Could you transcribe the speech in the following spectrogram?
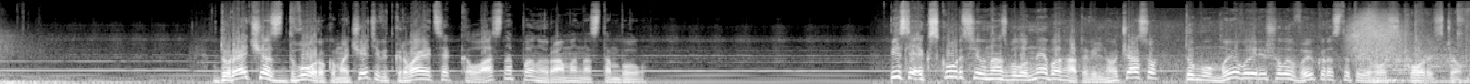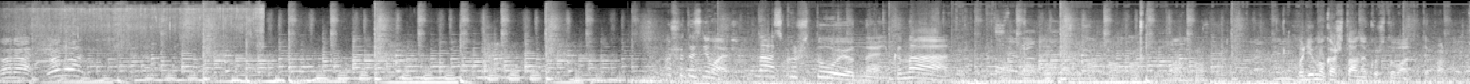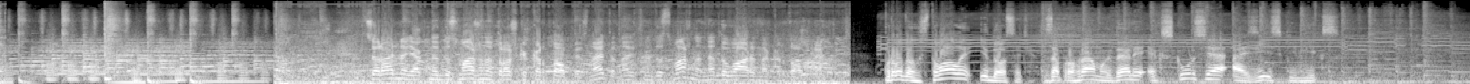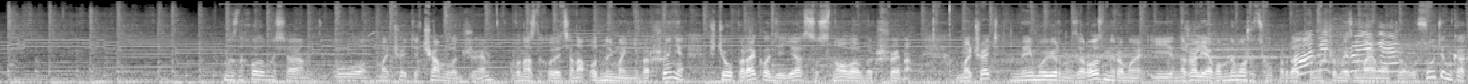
До речі, з дворику мечеті відкривається класна панорама на Стамбул. Після екскурсії у нас було небагато вільного часу, тому ми вирішили використати його з користю. Ти знімаєш? На, скуштуй одненько, на. Ходімо каштани куштувати тепер. Це реально як недосмажена трошки картопля. Знаєте, навіть недосмажена, недоварена картопля. Продегустували і досить. За програмою далі екскурсія Азійський мікс. Ми знаходимося у мечеті Чамладжи. Вона знаходиться на одноіменній вершині, що у перекладі є соснова вершина. Мечеть неймовірна за розмірами, і на жаль, я вам не можу цього передати, тому що ми знімаємо вже у сутінках.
